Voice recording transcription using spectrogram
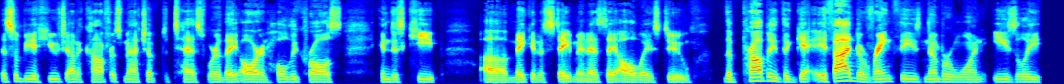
This will be a huge out of conference matchup to test where they are, and Holy Cross can just keep uh, making a statement as they always do the probably the if I had to rank these number one easily,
